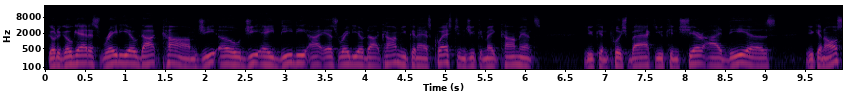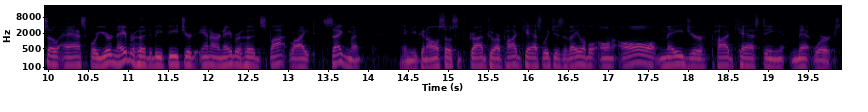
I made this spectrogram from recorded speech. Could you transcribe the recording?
Go to gogaddisradio.com, G O G A D D I S radio.com. You can ask questions, you can make comments you can push back. You can share ideas. You can also ask for your neighborhood to be featured in our neighborhood spotlight segment. And you can also subscribe to our podcast, which is available on all major podcasting networks.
